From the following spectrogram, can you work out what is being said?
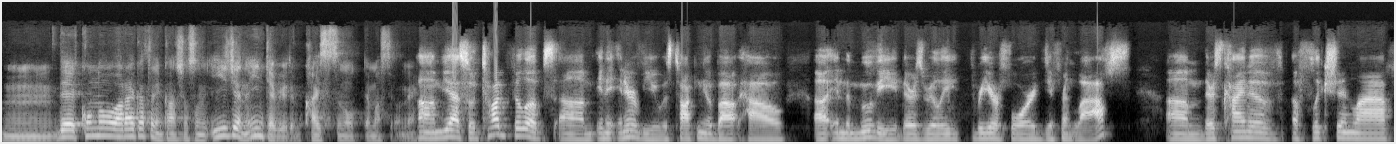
うんで、この笑い方に関してはその EJ のインタビューでも解説載ってますよね。Um, yeah, so Todd Phillips um, in an interview was talking about how uh, in the movie there's really three or four different laughs. Um, there's kind of affliction laugh.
